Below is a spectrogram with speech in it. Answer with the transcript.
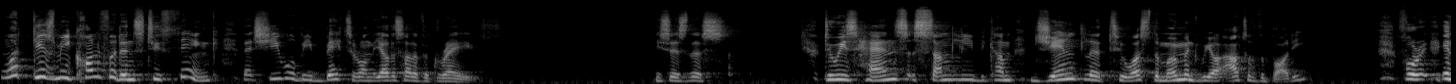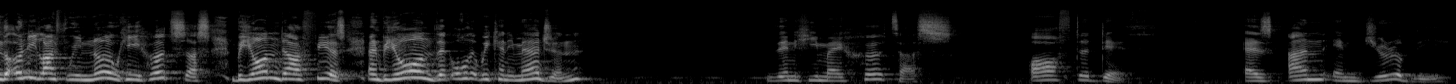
what gives me confidence to think that she will be better on the other side of the grave? He says this Do his hands suddenly become gentler to us the moment we are out of the body? For in the only life we know, he hurts us beyond our fears and beyond that all that we can imagine. Then he may hurt us after death as unendurably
